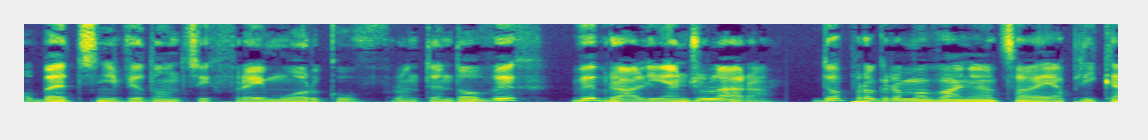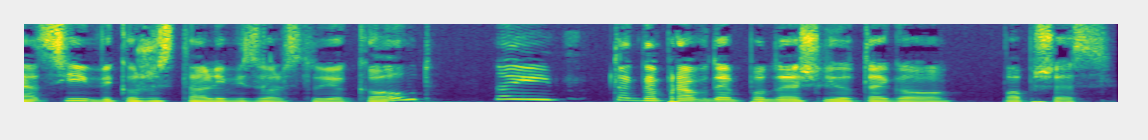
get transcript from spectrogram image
obecnie wiodących frameworków frontendowych wybrali Angulara. Do programowania całej aplikacji wykorzystali Visual Studio Code, no i tak naprawdę podeszli do tego poprzez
